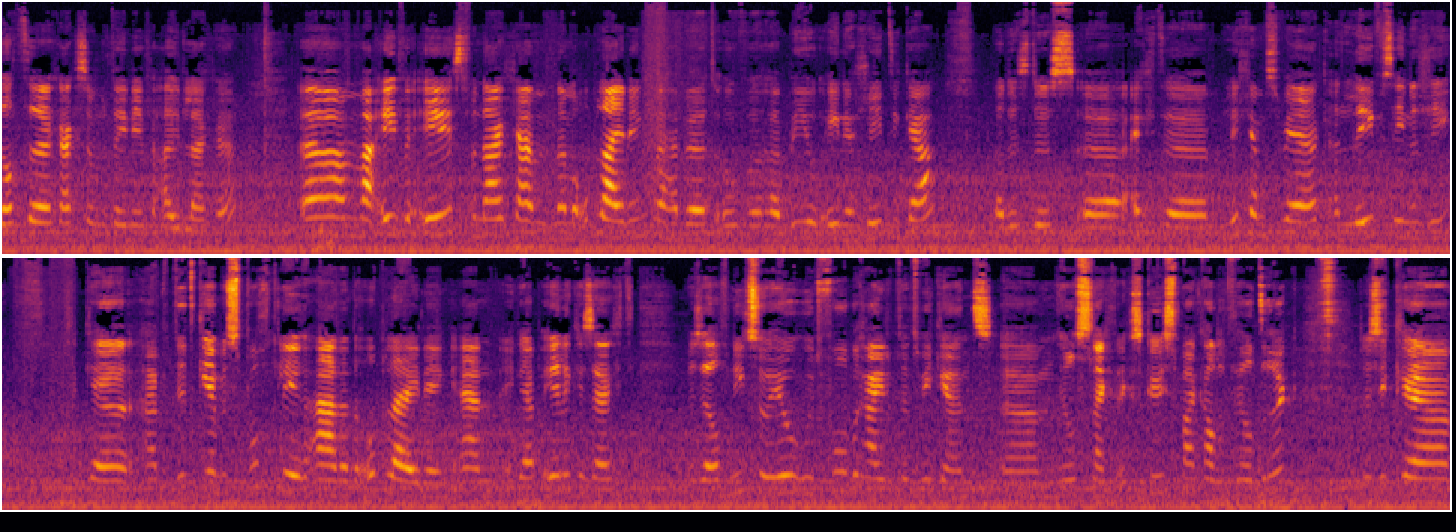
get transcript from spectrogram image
Dat uh, ga ik zo meteen even uitleggen. Uh, maar even eerst, vandaag gaan we naar mijn opleiding. We hebben het over uh, bioenergetica. Dat is dus uh, echt lichaamswerk en levensenergie. Ik heb dit keer mijn sportkleren aan naar de opleiding. En ik heb eerlijk gezegd mezelf niet zo heel goed voorbereid op dit weekend. Um, heel slecht excuus, maar ik had het heel druk. Dus ik, ehm,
